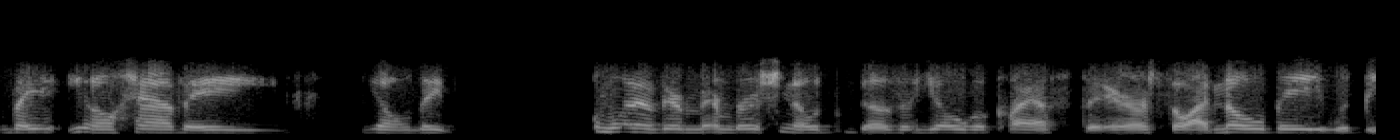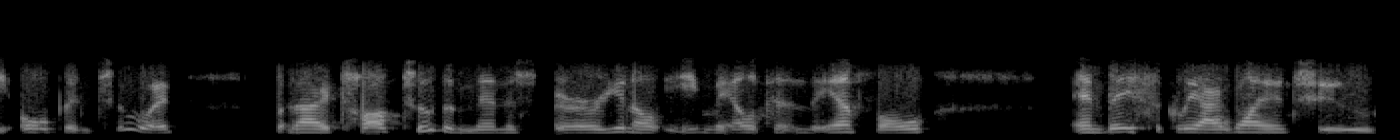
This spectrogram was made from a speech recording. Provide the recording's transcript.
they you know have a you know they one of their members, you know, does a yoga class there, so I know they would be open to it. But I talked to the minister, you know, emailed him the info, and basically I wanted to,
